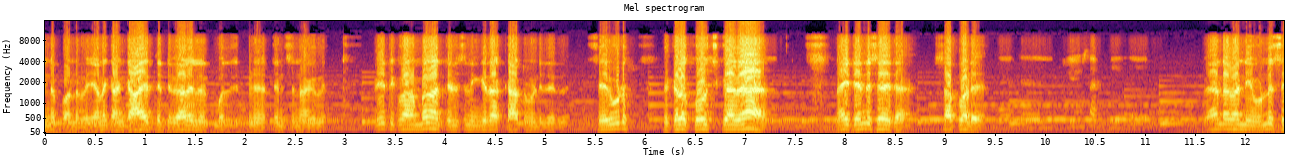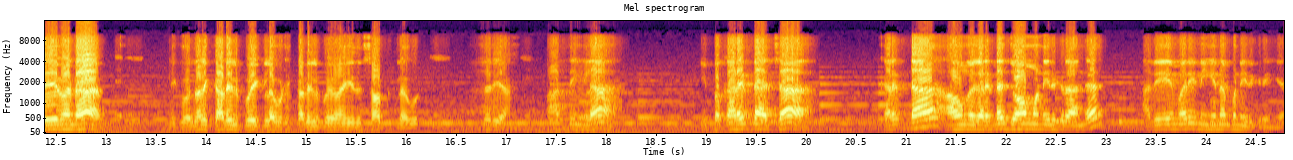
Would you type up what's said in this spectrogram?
என்ன பண்ணுவேன் எனக்கு அங்க ஆயிரத்தி எட்டு வேலையில இருக்கும்போது டென்ஷன் ஆகுது. வீட்டுக்கு வரும்போது நான் டென்ஷன் இங்கே தான் காட்ட வேண்டியது இருக்குது. சரி விடு இதுக்கெல்லாம் கோச்சிக்காத நைட் என்ன செய்ய சாப்பாடு? வேண்டாம் வேண்டாம் நீ ஒன்றும் செய்ய வேண்டாம். இன்னைக்கு ஒரு நாளைக்கு கடையில் போய்க்கலாம் ஒரு கடையில் போய் வாங்கி சாப்பிட்டுக்கலாம் ஒரு சரியா? பார்த்தீங்களா இப்போ கரெக்டாச்சா கரெக்டாக அவங்க கரெக்டாக ஜாம் பண்ணிருக்கிறாங்க அதே மாதிரி நீங்கள் என்ன பண்ணியிருக்கிறீங்க?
